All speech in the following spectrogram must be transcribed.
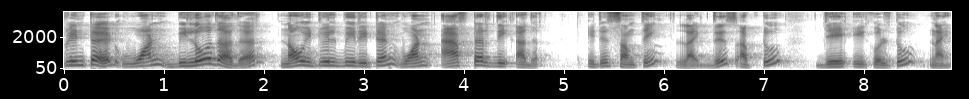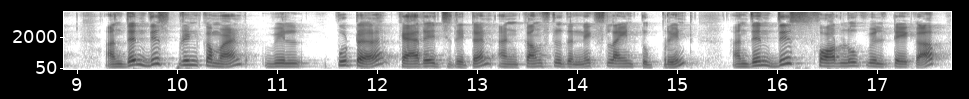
printed one below the other. Now, it will be written one after the other. It is something like this up to j equal to 9 and then this print command will put a carriage return and comes to the next line to print and then this for loop will take up.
